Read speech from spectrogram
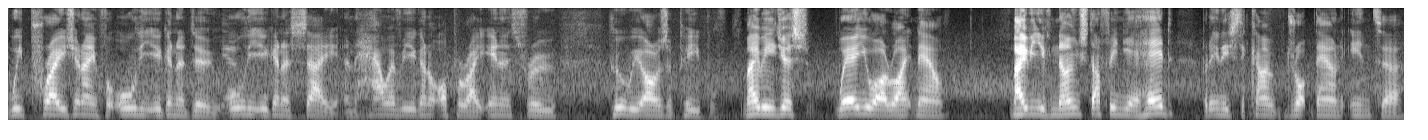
We praise your name for all that you're going to do, Yeah. all that you're going to say, and however you're going to operate in and through who we are as a people. Maybe just where you are right now, maybe you've known stuff in your head, but it needs to come drop down into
